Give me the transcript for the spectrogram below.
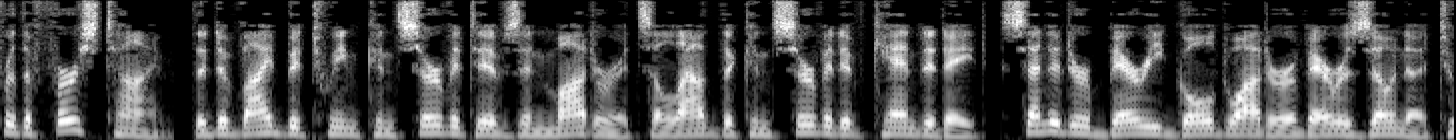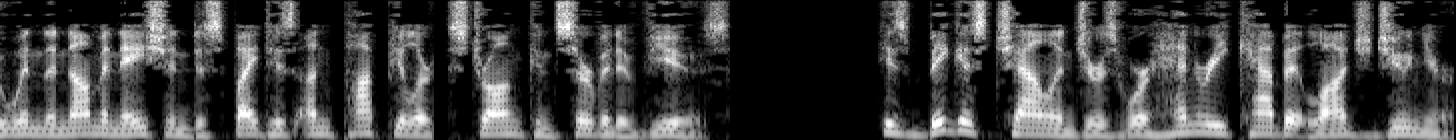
For the first time, the divide between conservatives and moderates allowed the conservative candidate, Senator Barry Goldwater of Arizona to win the nomination despite his unpopular, strong conservative views. His biggest challengers were Henry Cabot Lodge, Jr.,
